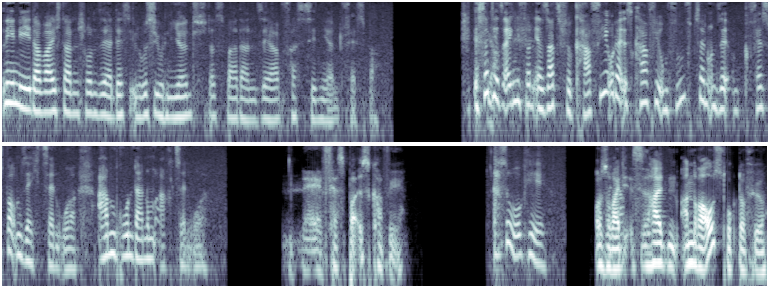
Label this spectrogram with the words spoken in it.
Nee, nee, da war ich dann schon sehr desillusioniert. Das war dann sehr faszinierend, Vespa. Ist das Ja. jetzt eigentlich so ein Ersatz für Kaffee oder ist Kaffee um 15 und Vespa um 16 Uhr? Abendbrot dann um 18 Uhr. Nee, Vespa ist Kaffee. Ach so, okay. Oh, soweit ist halt ein anderer Ausdruck dafür.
